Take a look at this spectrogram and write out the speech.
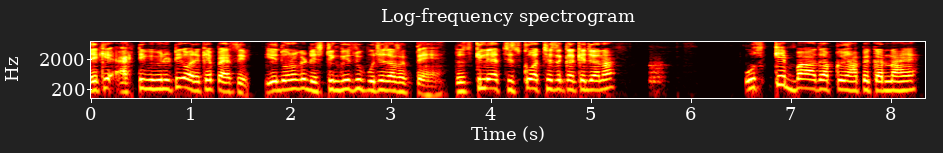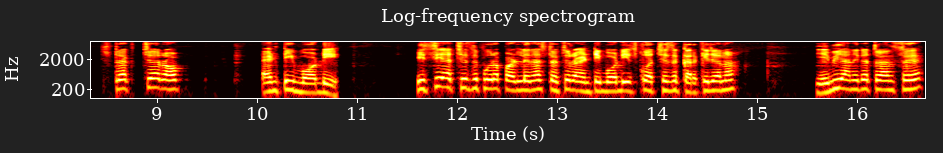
एक है एक्टिव इम्यूनिटी और एक है पैसिव ये दोनों के डिस्टिंग भी पूछे जा सकते हैं। तो इसके लिए इसको अच्छे से करके जाना। उसके बाद आपको यहाँ पे करना है स्ट्रक्चर ऑफ़ एंटीबॉडी इसे अच्छे से पूरा पढ़ लेना स्ट्रक्चर ऑफ़ एंटीबॉडी इसको अच्छे से करके जाना। ये भी आने का चांस है।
